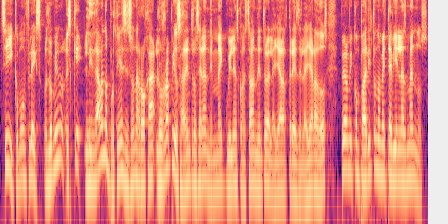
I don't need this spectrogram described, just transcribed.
Sí, como un flex. Lo mismo es que le daban oportunidades en zona roja. Los rápidos adentro eran de Mike Williams cuando estaban dentro de la yarda 3, de la yarda 2. Pero mi compadrito no metía bien las manos.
